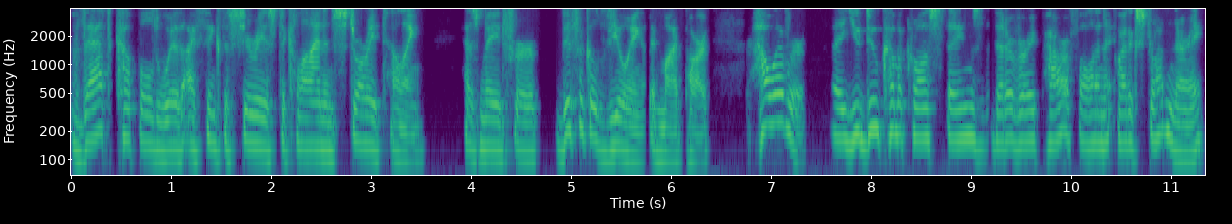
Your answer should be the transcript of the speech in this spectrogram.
that coupled with, I think, the serious decline in storytelling has made for difficult viewing in my part. However, uh, you do come across things that are very powerful and quite extraordinary.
